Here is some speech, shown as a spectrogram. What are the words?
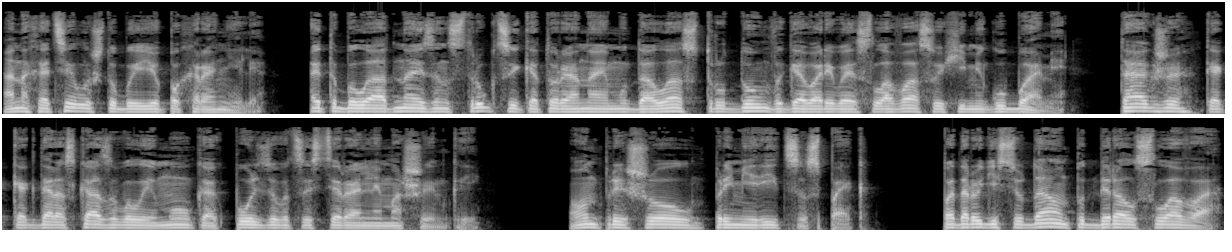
Она хотела, чтобы ее похоронили. Это была одна из инструкций, которые она ему дала, с трудом выговаривая слова сухими губами. Так же, как когда рассказывала ему, как пользоваться стиральной машинкой. Он пришел примириться с Пэк. По дороге сюда он подбирал слова.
